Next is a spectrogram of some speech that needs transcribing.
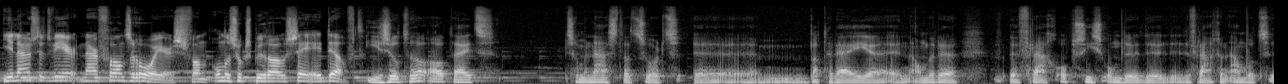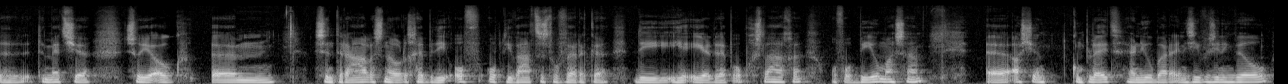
Je luistert weer naar Frans Royers van onderzoeksbureau CE Delft. Je zult wel altijd zeg naast dat soort uh, batterijen en andere uh, vraagopties om de, de, de vraag en aanbod uh, te matchen, zul je ook um, centrales nodig hebben die of op die waterstof werken die je eerder hebt opgeslagen, of op biomassa. als je een compleet hernieuwbare energievoorziening wil,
